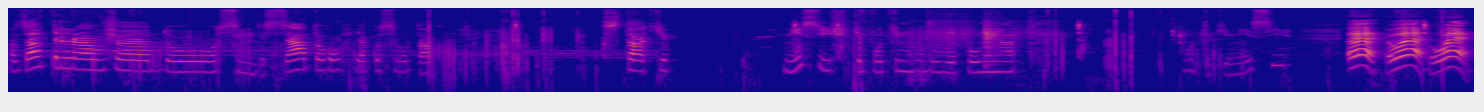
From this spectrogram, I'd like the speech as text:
А завтра вже до 70-го, якось отак. Кстати, місії ще потім буду виповняти. Ось такі місії. Е, ле, ле!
